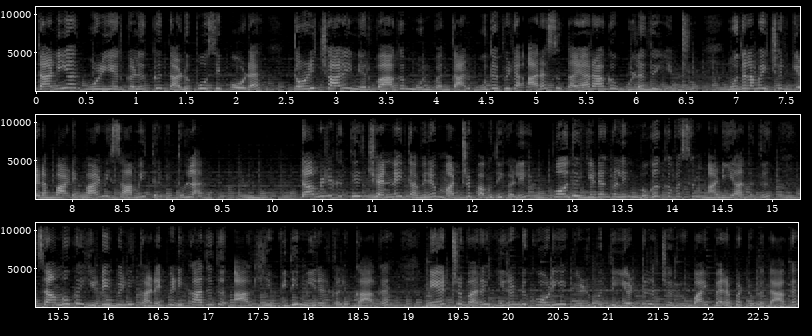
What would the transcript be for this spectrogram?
தனியார் ஊழியர்களுக்கு தடுப்பூசி போட தொழிற்சாலை நிர்வாகம் முன்வந்தால் உதவிட அரசு தயாராக உள்ளது என்றும் முதலமைச்சர் எடப்பாடி பழனிசாமி தெரிவித்துள்ளார். தமிழகத்தில் சென்னை தவிர மற்ற பகுதிகளில் பொது இடங்களில் முகக்கவசம் அணியாதது சமூக இடைவெளி கடைபிடிக்காதது ஆகிய விதிமீறல்களுக்காக நேற்று வரை இரண்டு கோடியே எழுபத்தி எட்டு லட்சம் ரூபாய் பெறப்பட்டுள்ளதாக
